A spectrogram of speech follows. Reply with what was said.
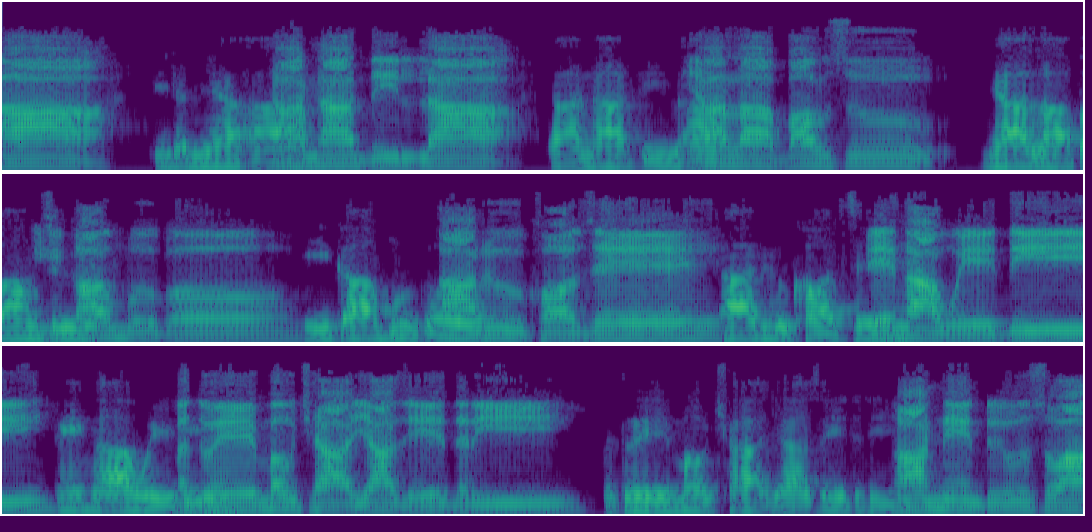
အားဤသမျှအာဒါနာသီလဒါနာတိလာညာလာပေါင်းစုညာလာပေါင်းဤစုကောင်းမှုကိုဒီကောင်းမှုကိုသာဓုခေါ်စေသာဓုခေါ်စေဘေငဝေသည်ဘေငဝေမသွေမုတ်ချရစေတည်းမသွေမောက်ချရစေတည်းငါနှင့်တူစွာ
